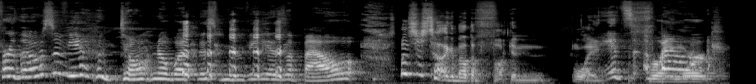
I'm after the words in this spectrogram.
for those of you who don't know what this movie is about, let's just talk about the fucking like It's framework.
